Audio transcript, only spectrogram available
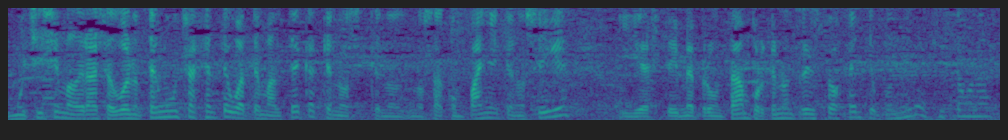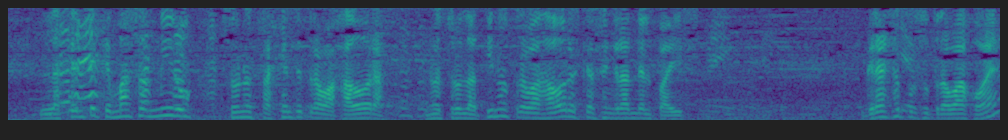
Muchísimas gracias. Bueno, tengo mucha gente guatemalteca que nos, que nos, acompaña y que nos sigue. Y, este, me preguntaban por qué no entrevisto a gente. Pues mira, aquí está una. La gente que más admiro son nuestra gente trabajadora, nuestros latinos trabajadores que hacen grande el país. Gracias por su trabajo, ¿eh?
